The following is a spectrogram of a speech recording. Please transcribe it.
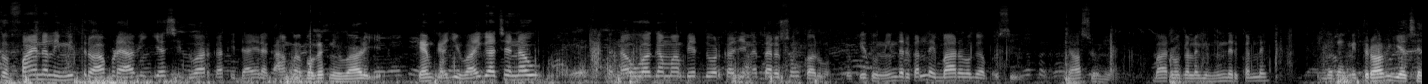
તો ફાઇનલી મિત્રો, આપણે આવી ગયા છીએ દ્વારકાથી ડાયરેક્ટ આંબા ભગતની વાડી કેમ કે હજી વાગ્યા છે નવ. તો નવ વાગ્યામાં બેટ દ્વારકા જઈને અત્યારે શું કરવું? તો કીધું, નીંદર કરી લઈ બાર વાગ્યા પછી જાશું ત્યાં બાર વાગ્યા લગી નીંદર કરી લઈ. બધા મિત્રો આવી ગયા છે.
